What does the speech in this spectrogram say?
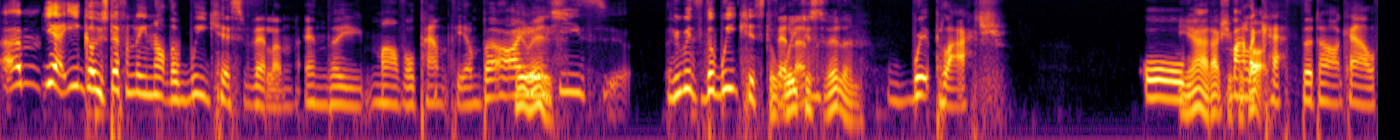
Um, yeah, Ego's definitely not the weakest villain in the Marvel pantheon, but I, Who is? he's who is the weakest The villain? weakest villain. Whiplash or Yeah, I'd actually forgot. Malekith the Dark Elf.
